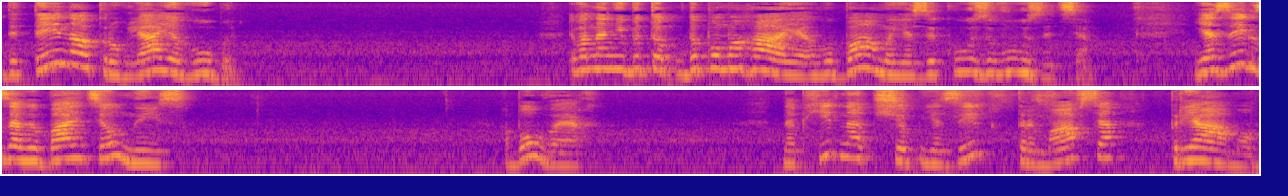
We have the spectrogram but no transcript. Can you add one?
Дитина округляє губи. І вона нібито допомагає губами язику звузиться. Язик загибається вниз або вверх. Необхідно, щоб язик тримався прямо.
